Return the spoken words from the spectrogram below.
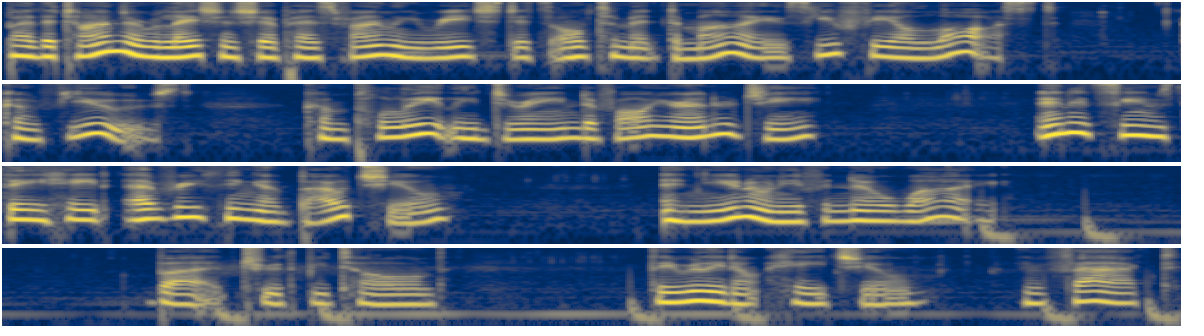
By the time the relationship has finally reached its ultimate demise, you feel lost, confused, completely drained of all your energy, and it seems they hate everything about you, and you don't even know why. But truth be told, they really don't hate you. In fact,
